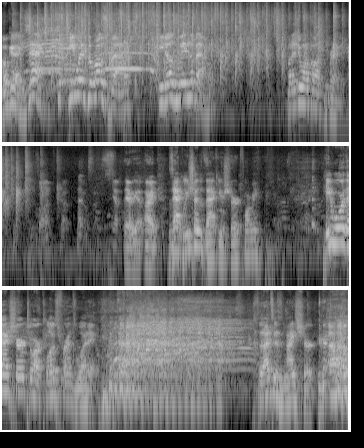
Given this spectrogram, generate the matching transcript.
Okay, Zach. He wins the roast battle. He does win the battle. But I do want thoughts from Brandon. There we go. All right. Zach, will you show the back of your shirt for me? He wore that shirt to our close friend's wedding. so that's his nice shirt. Um,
